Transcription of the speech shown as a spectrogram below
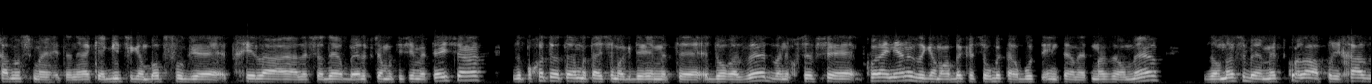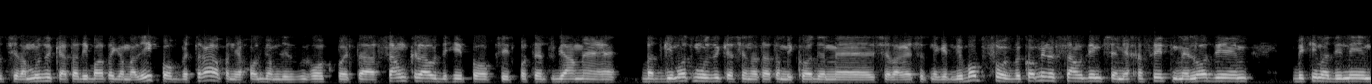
חד משמעית. אני רק אגיד שגם בובספוג אה, התחילה לשדר ב-1999, זה פחות או יותר מתי שמגדירים את, אה, את דור ה-Z, ואני חושב שכל העניין הזה גם הרבה קשור בתרבות אינטרנט. מה זה אומר? זה אומר שבאמת כל הפריחה הזאת של המוזיקה, אתה דיברת גם על היפ-הופ וטראפ, אני יכול גם לזרוק פה את ה SoundCloud היפ-הופ שהתפוצץ גם אה, בדגימות מוזיקה שנתת מקודם אה, של הרשת נגיד מבובספוג, וכל מיני סאונדים שהם יחסית מלודיים, ביטים עדינים,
